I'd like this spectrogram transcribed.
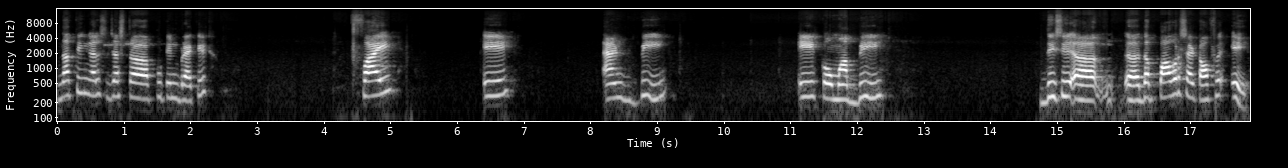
nothing else just uh, put in bracket. Phi a and b a comma b. This is uh, uh, the power set of a.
